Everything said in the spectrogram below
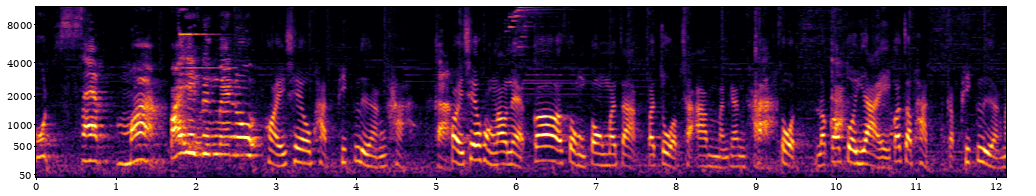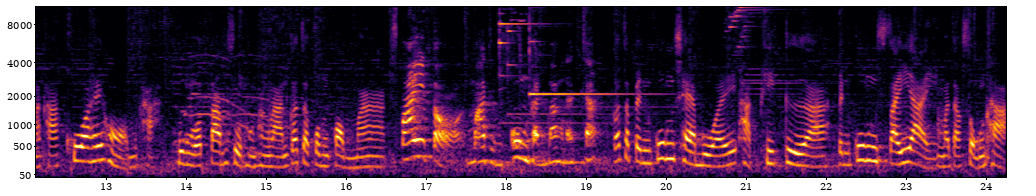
ฟู้ดแซ่บมาก ไปอีกหนึ่งเมนู หอยเชลล์ผัดพริกเหลืองค่ะค่ะหอยเชลล์ของเราเนี่ยก็ส่งตรงมาจากประจวบชะอำเหมือนกันค่ะค่ะสดแล้วก็ค่ะตัวใหญ่ก็จะผัดกับพริกเหลืองนะคะ คั่วให้หอมค่ะป รุงรสตามสูตรของทางร้านก็จะกลมกล่อมมาก ไปต่อมาถึงกุ้งกันบ้างนะจ๊ะ ก็จะเป็นกุ้งแชบวย ผัดพริกเกลือ เป็นกุ้งไซส์ใหญ่มาจากสงขลา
